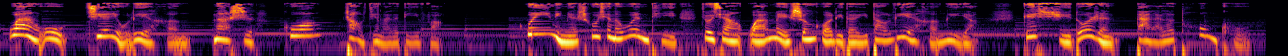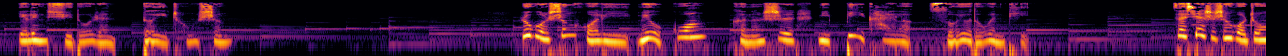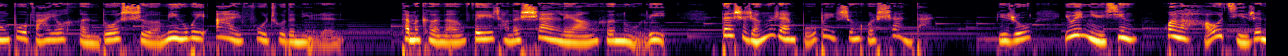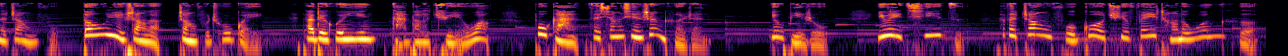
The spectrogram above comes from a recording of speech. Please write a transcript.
万物皆有裂痕，那是光照进来的地方。婚姻里面出现的问题，就像完美生活里的一道裂痕一样，给许多人带来了痛苦，也令许多人得以重生。”如果生活里没有光，可能是你避开了所有的问题。在现实生活中，不乏有很多舍命为爱付出的女人，她们可能非常的善良和努力，但是仍然不被生活善待。比如，一位女性换了好几任的丈夫，都遇上了丈夫出轨，她对婚姻感到了绝望，不敢再相信任何人。又比如，一位妻子。她的丈夫过去非常的温和，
